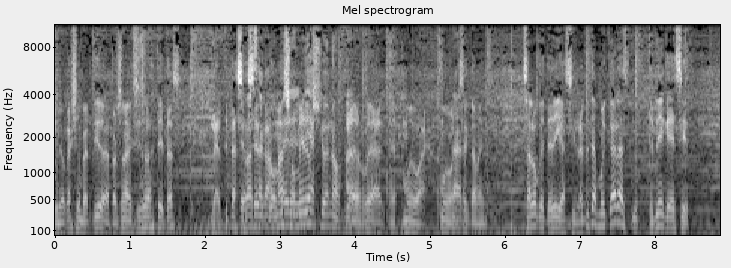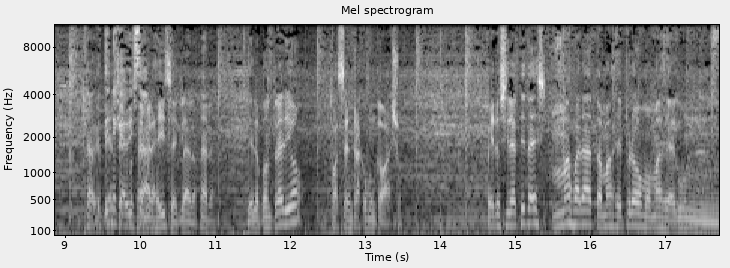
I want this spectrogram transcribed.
y lo que haya invertido la persona que se hizo las tetas, la teta se acerca más o menos o no, claro. al real. Eh, muy bueno, muy bueno, exactamente. Salvo que te diga, si la teta es muy cara, te tiene que decir. Claro, te tiene que O sea, me avisar. las dice, claro. Claro. De lo contrario, vas a entrar como un caballo. Pero si la teta es más barata, más de promo, más de algún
